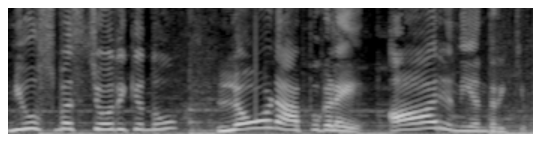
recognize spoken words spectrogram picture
ന്യൂസ് ബസ് ചോദിക്കുന്നു ലോൺ ആപ്പുകളെ ആര് നിയന്ത്രിക്കും?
